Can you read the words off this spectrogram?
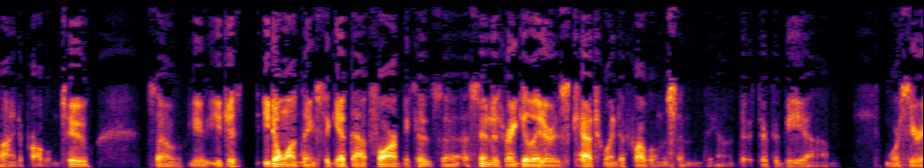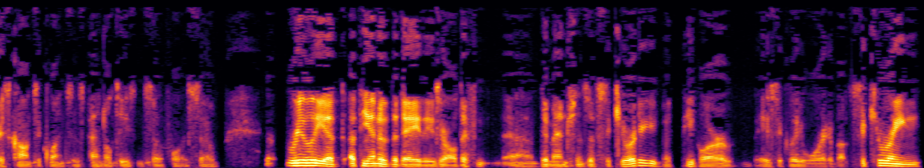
find a problem too. So you, you just you don't want things to get that far because uh, as soon as regulators catch wind of problems, and you know, there, there could be um, more serious consequences, penalties, and so forth. So really, at, at the end of the day, these are all different uh, dimensions of security, but people are basically worried about securing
